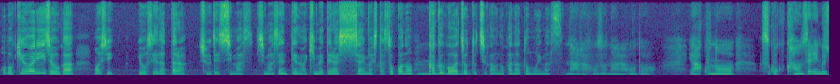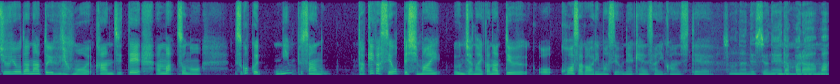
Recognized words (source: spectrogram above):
ほぼ9割以上がもし陽性だったら中絶します。しませんっていうのは決めてらっしゃいました。そこの覚悟はちょっと違うのかなと思います。なるほどなるほど。いやこのすごくカウンセリング重要だなというふうに思う感じてまあそのすごく妊婦さんだけが背負ってしまうんじゃないかなっていう怖さがありますよね検査に関して。そうなんですよね。だから、まあ、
